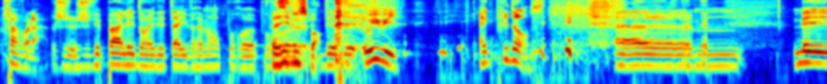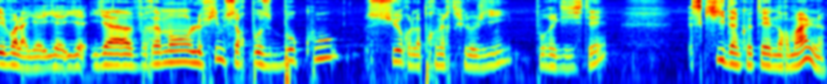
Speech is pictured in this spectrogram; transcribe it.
Enfin voilà, je, je vais pas aller dans les détails vraiment pour. euh, pour Vas-y euh, doucement. des- des- Oui, oui. Avec prudence. Mais voilà, il y a, y y vraiment. Le film se repose beaucoup sur la première trilogie pour exister. Ce qui, d'un côté, est normal.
